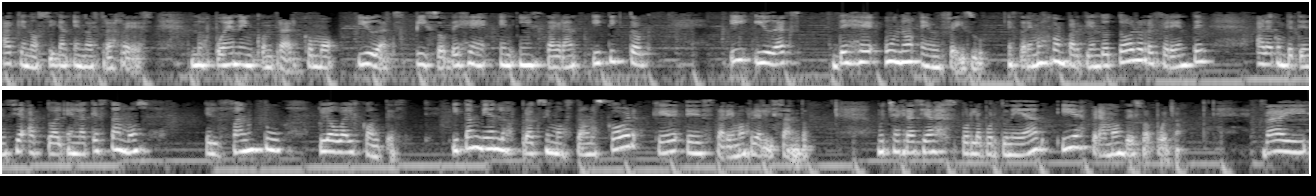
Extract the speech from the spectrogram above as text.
a que nos sigan en nuestras redes. Nos pueden encontrar como UDAX Piso DG en Instagram y TikTok y UDAX DG1 en Facebook. Estaremos compartiendo todo lo referente a la competencia actual en la que estamos, el Fan2 Global Contest, y también los próximos Dance Cover que estaremos realizando. Muchas gracias por la oportunidad y esperamos de su apoyo. Bye.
